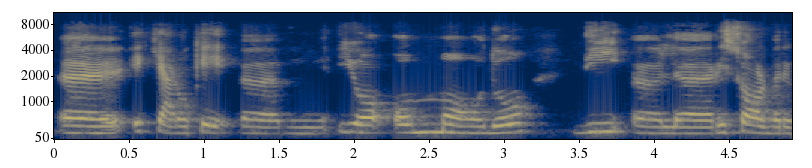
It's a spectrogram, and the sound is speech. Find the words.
eh, è chiaro che eh, io ho modo di eh, risolvere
